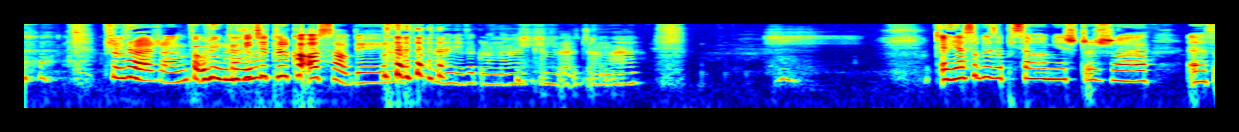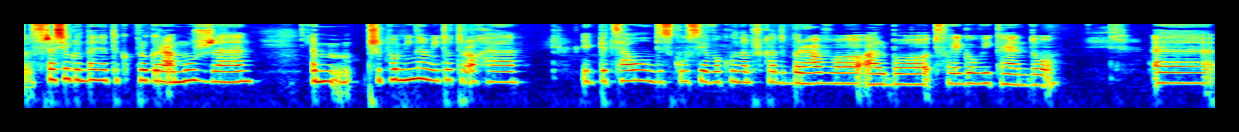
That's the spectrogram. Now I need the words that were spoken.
Przepraszam, Paulina. Mówicie tylko o sobie. Ja totalnie wyglądam jak Kendall Jenner. Ja sobie zapisałam jeszcze, że e, w, czasie oglądania tego programu, że przypomina mi to trochę jakby całą dyskusję wokół na przykład Brawo albo Twojego weekendu. E,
